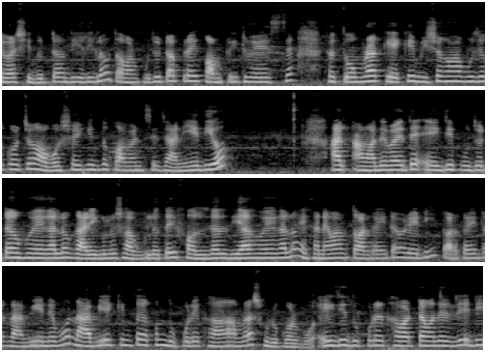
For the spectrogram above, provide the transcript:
এবার সিঁদুরটাও দিয়ে দিল, তো আমার পুজোটা প্রায় কমপ্লিট হয়ে এসছে। তো তোমরা কে কে বিশ্বকর্মা পুজো করছ অবশ্যই কিন্তু কমেন্টসে জানিয়ে দিও। আর আমাদের বাড়িতে এই যে পুজোটাও হয়ে গেল, গাড়িগুলো সবগুলোতেই ফল জল দেওয়া হয়ে গেল। এখানে আমার তরকারিটাও রেডি তরকারিটা নামিয়ে নেব। নামিয়ে কিন্তু এখন দুপুরে খাওয়া আমরা শুরু করব। এই যে দুপুরের খাবারটা আমাদের রেডি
